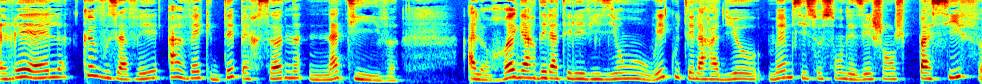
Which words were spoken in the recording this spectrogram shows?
réels que vous avez avec des personnes natives. Alors regardez la télévision ou écoutez la radio, même si ce sont des échanges passifs,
